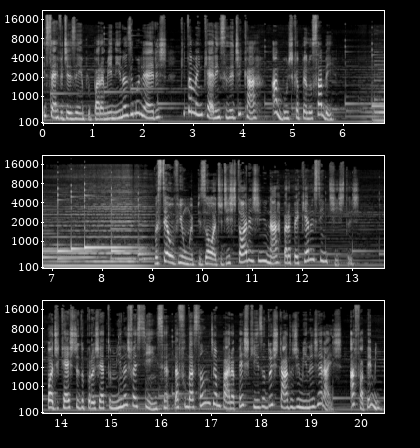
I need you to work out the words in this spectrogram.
e serve de exemplo para meninas e mulheres que também querem se dedicar à busca pelo saber. Você ouviu um episódio de Histórias de Ninar para Pequenos Cientistas. podcast do projeto Minas Faz Ciência da Fundação de Amparo à Pesquisa do Estado de Minas Gerais, a FAPEMIG.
